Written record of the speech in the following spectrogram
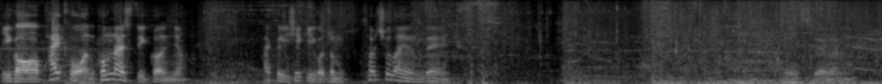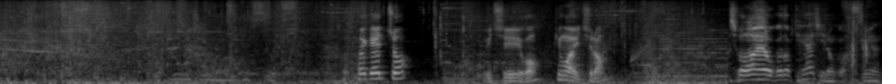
이거 파이크 원컵 날 수도 있거든요. 파이크 이 새끼 이거 좀 설치고 다니는데. 에이스. 설계했죠? 위치 이거? 핑화 위치랑? 좋아요. 구독해야지 이런 거 같으면.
